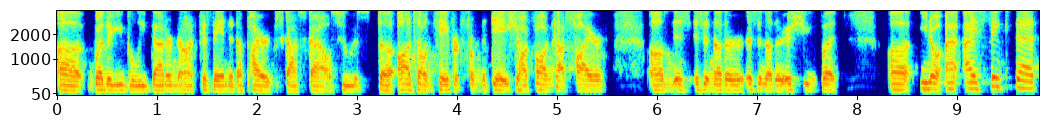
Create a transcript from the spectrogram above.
uh, whether you believe that or not, because they ended up hiring Scott Skiles, who was the odds-on favorite from the day Jacque Vaughn got fired, um, is, is another is another issue. But uh, you know, I, I think that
